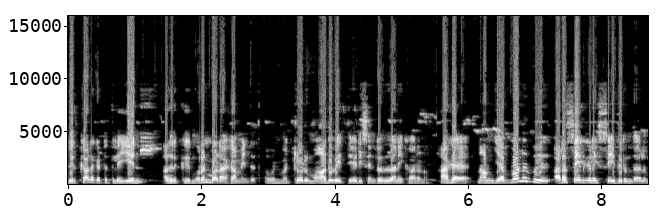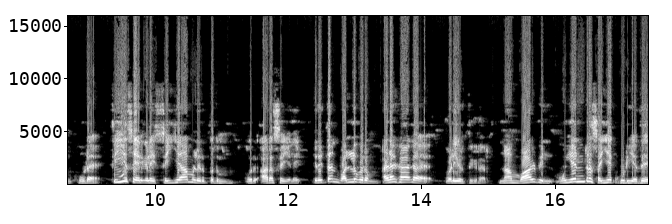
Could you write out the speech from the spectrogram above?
பிற்கால கட்டத்தில் ஏன் அதற்கு முரண்பாடாக அமைந்தது? அவன் மற்றொரு மாதுவை தேடி சென்றதுதானே காரணம். ஆக நாம் எவ்வளவு அரசியல்களை செய்திருந்தாலும் கூட தீய செயல்களை செய்யாமல் இருப்பதும் ஒரு அரசியலை இதைத்தான் வள்ளுவரும் அழகாக வலியுறுத்துகிறார். நாம் வாழ்வில் முயன்று செய்யக்கூடியது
